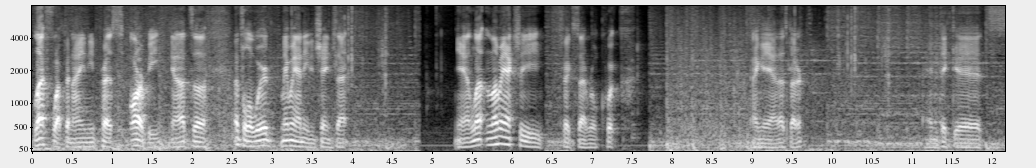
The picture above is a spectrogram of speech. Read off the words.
left weapon, I need to press RB. Yeah, that's a that's a little weird. Maybe I need to change that. Yeah, let, let me actually fix that real quick. Okay, yeah, that's better. And think it's...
